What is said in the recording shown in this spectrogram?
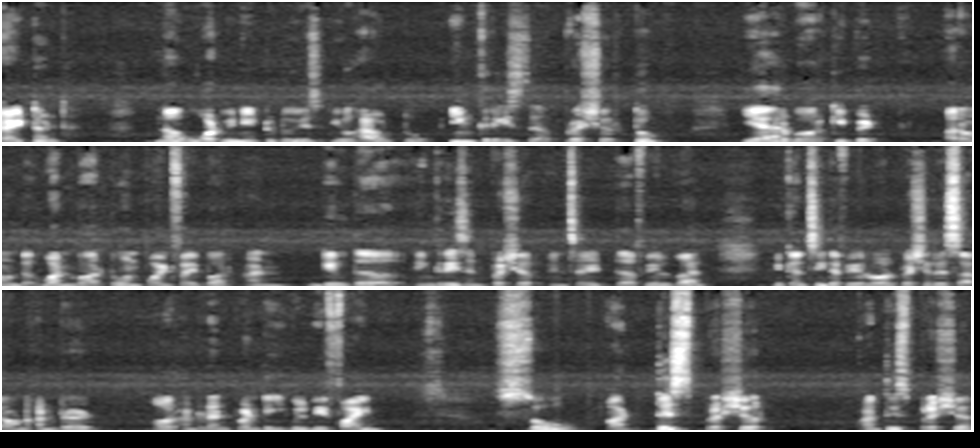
tightened. Now what we need to do is you have to increase the pressure to air bar keep it around 1 bar to 1.5 bar and give the increase in pressure inside the fuel valve. You can see the fuel valve pressure is around 100 or 120 will be fine. So at this pressure at this pressure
